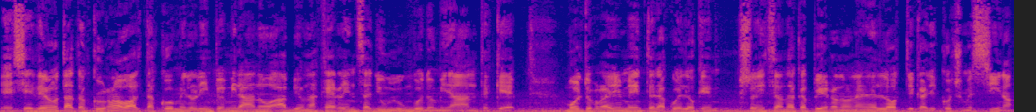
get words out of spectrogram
eh, si è denotato ancora una volta come l'Olimpia Milano abbia una carenza di un lungo dominante che molto probabilmente da quello che sto iniziando a capire non è nell'ottica di coach Messina.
